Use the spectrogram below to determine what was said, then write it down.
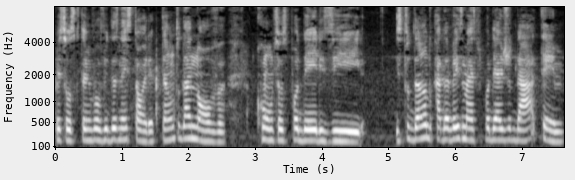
pessoas que estão envolvidas na história, tanto da nova com seus poderes e estudando cada vez mais para poder ajudar a Tem,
